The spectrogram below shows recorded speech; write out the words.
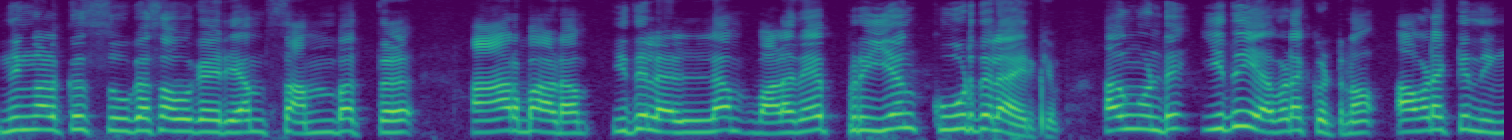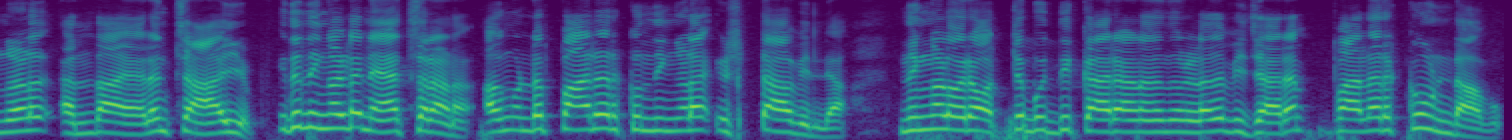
നിങ്ങൾക്ക് സുഖ സൗകര്യം സമ്പത്ത് ആർഭാടം ഇതിലെല്ലാം വളരെ പ്രിയം കൂടുതലായിരിക്കും. അതുകൊണ്ട് ഇത് എവിടെ കിട്ടണോ അവിടേക്ക് നിങ്ങൾ എന്തായാലും ചായും. ഇത് നിങ്ങളുടെ നേച്ചറാണ് അതുകൊണ്ട് പലർക്കും നിങ്ങളെ ഇഷ്ടാവില്ല. നിങ്ങൾ ഒരു ഒറ്റ ബുദ്ധിക്കാരാണെന്നുള്ളത് വിചാരം പലർക്കും ഉണ്ടാവും.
